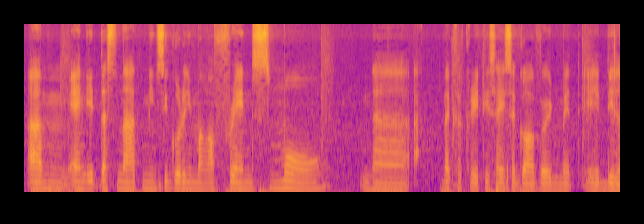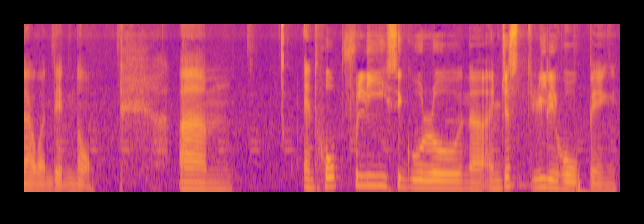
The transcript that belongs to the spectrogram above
Um, and it does not mean siguro yung mga friends mo na nagka-criticize sa government, eh, dilawan din. No. Um, and hopefully, siguro na, I'm just really hoping,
